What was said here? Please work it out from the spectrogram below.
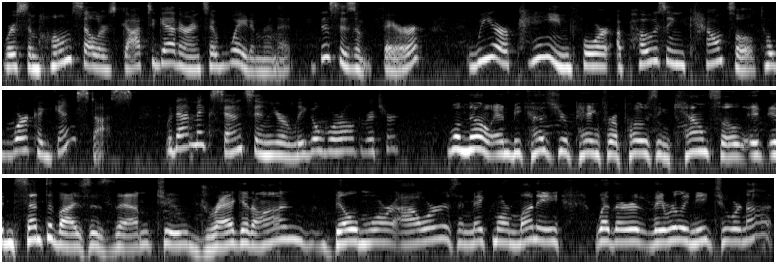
where some home sellers got together and said, Wait a minute, this isn't fair. We are paying for opposing counsel to work against us. Would that make sense in your legal world, Richard? Well, no, and because you're paying for opposing counsel, it incentivizes them to drag it on, bill more hours, and make more money, whether they really need to or not.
